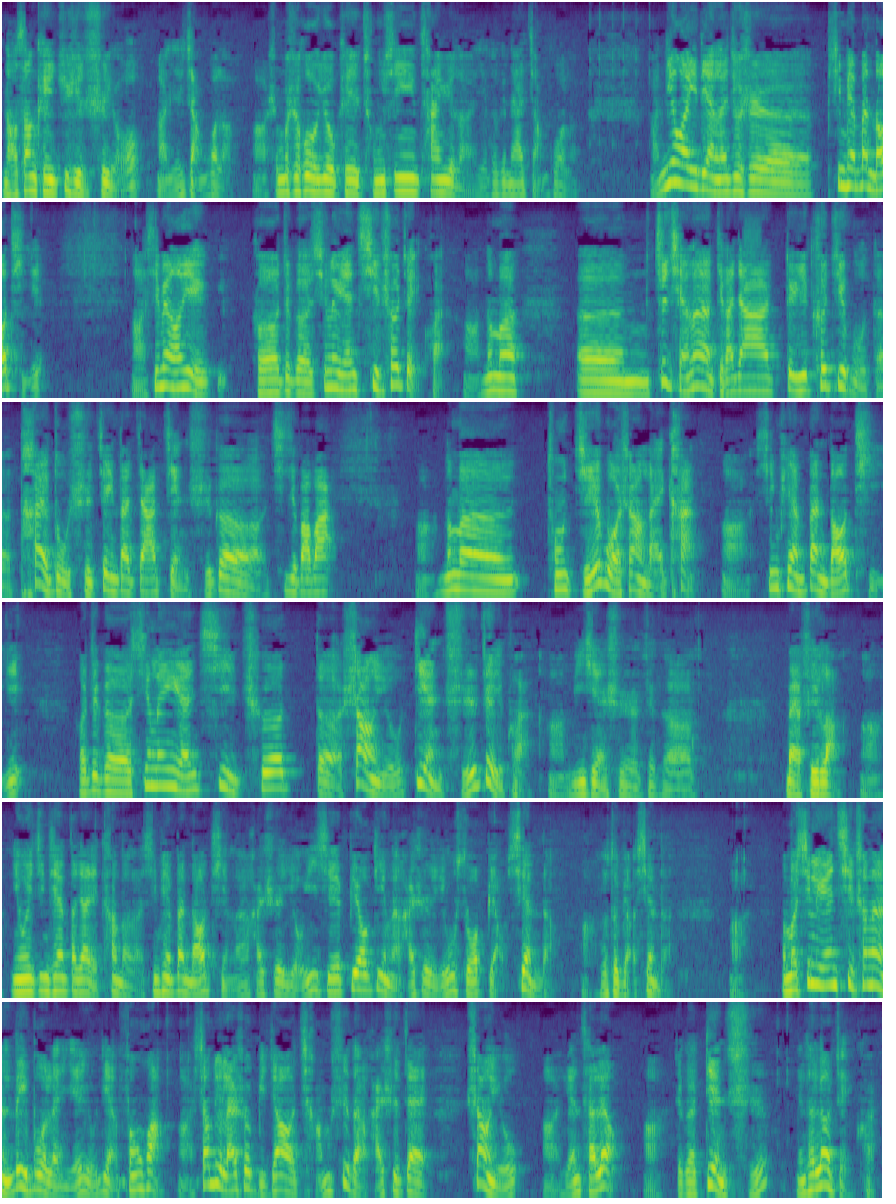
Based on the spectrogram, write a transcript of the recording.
老桑可以继续持有啊，也讲过了啊，什么时候又可以重新参与了，也都跟大家讲过了啊。另外一点呢，就是芯片半导体啊，芯片半导体和这个新能源汽车这一块啊，那么。嗯，之前呢，给大家对于科技股的态度是建议大家减持个七七八八啊。那么从结果上来看啊，芯片半导体和这个新能源汽车的上游电池这一块啊，明显是这个卖飞了啊。因为今天大家也看到了，芯片半导体呢，还是有一些标的呢，还是有所表现的啊，有所表现的。那么新能源汽车呢，内部呢也有点分化啊，相对来说比较强势的还是在上游啊原材料啊这个电池原材料这一块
